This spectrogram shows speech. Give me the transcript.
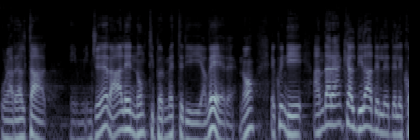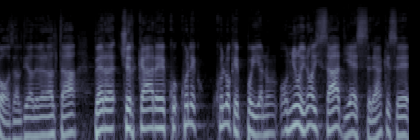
una realtà in, in generale non ti permette di avere, no? E quindi andare anche al di là delle, delle cose, al di là delle realtà, per cercare que- quelle- quello che poi hanno- ognuno di noi sa di essere, anche se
